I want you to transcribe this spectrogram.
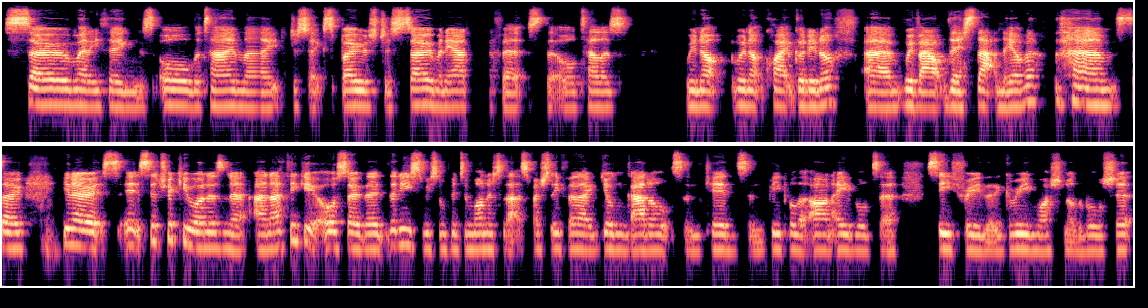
so many things all the time, like just exposed to so many adverts that all tell us we're not we're not quite good enough um, without this, that, and the other. Um, so you know it's it's a tricky one, isn't it? And I think it also there, there needs to be something to monitor that, especially for like young adults and kids and people that aren't able to see through the greenwashing or the bullshit.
